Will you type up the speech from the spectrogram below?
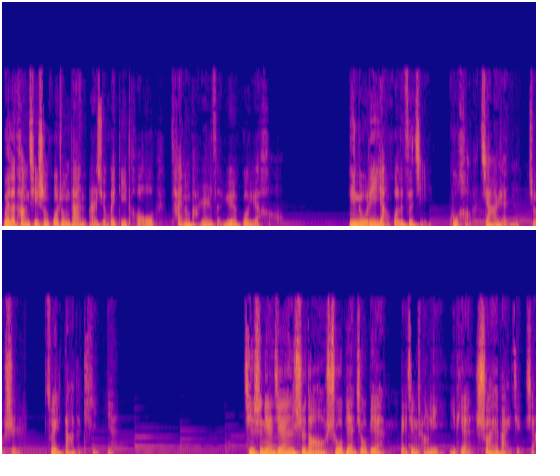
为了扛起生活重担而学会低头，才能把日子越过越好。你努力养活了自己，顾好了家人，就是最大的体面。几十年间，世道说变就变，北京城里一片衰败景象。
